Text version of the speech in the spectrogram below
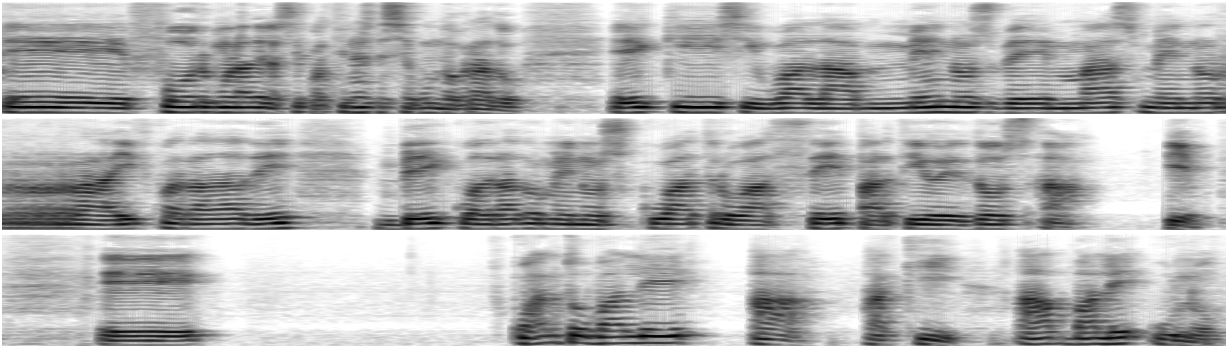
eh, fórmula de las ecuaciones de segundo grado x igual a menos b más menos raíz cuadrada de b cuadrado menos 4ac partido de 2a. Bien. Eh, ¿Cuánto vale a aquí? a vale 1.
